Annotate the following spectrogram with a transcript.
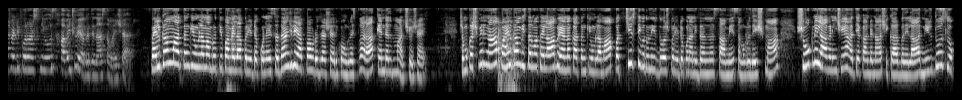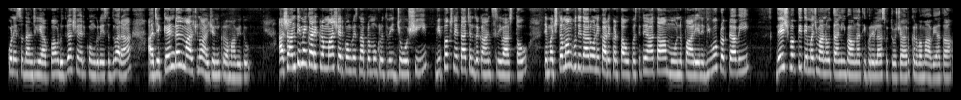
Twenty four hours news, હવે જોઈએ અગત્યના સમાચાર. પહેલગામમાં આતંકી હુમલામાં મૃત્યુ પામેલા પર્યટકોને શ્રદ્ધાંજલિ આપવા વડોદરા શહેર કોંગ્રેસ દ્વારા કેન્ડલ માર્ચ યોજાઈ જમ્મુ કાશ્મીરના પહેલગામ વિસ્તારમાં થયેલા ભયાનક આતંકી હુમલામાં પચીસથી વધુ નિર્દોષ પર્યટકોના નિધન સામે સમગ્ર દેશમાં શોકની લાગણી છે. હત્યાકાંડના શિકાર બનેલા નિર્દોષ લોકોને શ્રદ્ધાંજલિ આપવા વડોદરા શહેર કોંગ્રેસ દ્વારા આજે કેન્ડલ માર્ચનું આયોજન કરવામાં આવ્યું હતું. આ શાંતિમય કાર્યક્રમમાં શહેર કોંગ્રેસના પ્રમુખ ઋત્વિજ જોશી, વિપક્ષ નેતા ચંદ્રકાંત શ્રીવાસ્તવ તેમજ તમામ હોદ્દેદારો અને કાર્યકર્તાઓ ઉપસ્થિત રહ્યા હતા. મૌન પાળી અને દીવો પ્રગટાવી દેશભક્તિ તેમજ માનવતાની ભાવનાથી ભરેલા સૂત્રોચ્ચાર કરવામાં આવ્યા હતા.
